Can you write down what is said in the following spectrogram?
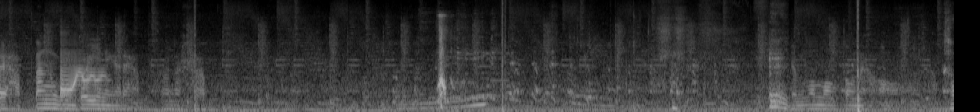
ได้ครับ ตั้งตรงเก้าอี้นี้ก็ได้ครับนะครับ เดี๋ยวมามองตรงนะครับอ๋อเขา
